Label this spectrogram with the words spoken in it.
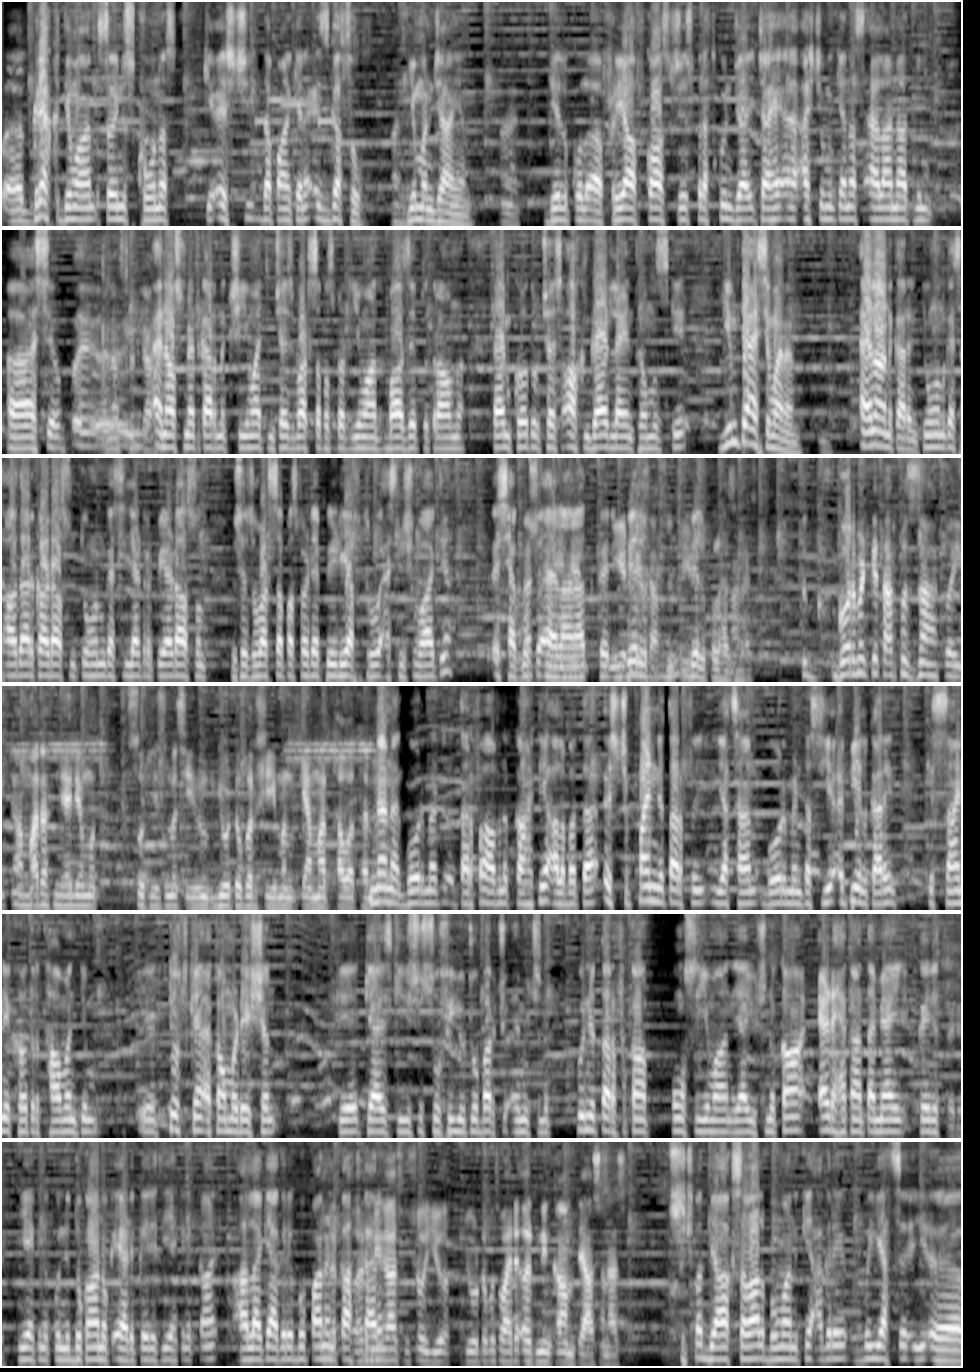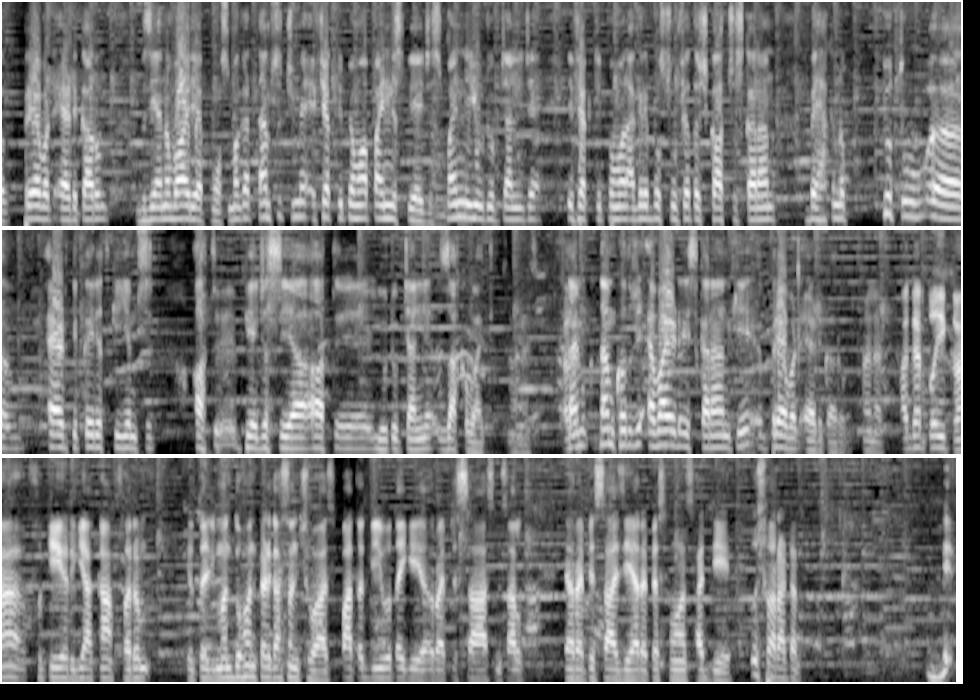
जियारत पे न्याम सोबन गो शमस सोबन गो वारी माला माल यमो सूफी बुजुर्गो सत या कंस फकीरस मुलाकात करने खुद गो तुम अत क्या चार्जेस हेवान ना ना बिल्कुल न कह चार्ज हेवान क्या मे वोन गोड़े कि यह कुस ताम चीज़ अस थोद तुलनावान कुस ताम ग्रेख दिवान सैनिस खूनस कि दपान क्या गो यमन जायन बिल्कुल फ्री ऑफ़ कॉस्ट प्रत कुन जाए चाहे अस वनकस ऐलानात अनाउंसमेंट कर तम व्हाट्सअपस पे बाजत त्रावन तम खुद गाइड लाइन थम कि यम वन ऐलान कर तुद ग आधार कार्ड आसन तुद ग लेटर पेड आसन व्हाट्सअपस पे पी डी एफ़ थ्रू अस नश वात हेको सह ऐलान कर बिल्कुल गवर्नमेंट के तरफ़ जहाँ मदद मिलमुत सूफीजमस यूट्यूबर क्या मत वत ना ना गवर्नमेंट तरफ़ आव न कह अलबत् पे तरफ़ यहान गवर्नमेंटस यह अपील कर कि सान खतर थवन तम तुथ क्या अकोमोडेशन कि क्या सूफी यूट्यूबर अमिच कुन तरफ़ कह पोस या यह कह एड हेकान तम आय कर यह हे कुन दुकान एड कर यह हे हालाँकि अगर बह पन कत कर सह पे ब्या सवाल बह वन कि अगर बह ये प्राइवेट एड कर बह जेन वारिया पोस मगर तम सह इफ़ेक्ट पे पन्नस पेजस पन्ने यूट्यूब चैनल इफ़ेक्ट पे अगर बह सूफियत कत कर बह हेक तुथ एड तक कि यम अत पेजस या अत यूट्यूब चैनल जख वात तम खुद अवॉइड करान कि प्राइवेट एड करो अगर तुम कह फकीर या कह फर्म कि तुम दोहन पे गसान पत दीव तुम रोपये सास मिसाल या रोपये सास या रोपये पाँच हथ दिए तुम रटन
